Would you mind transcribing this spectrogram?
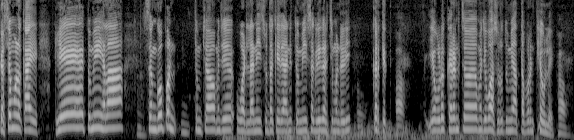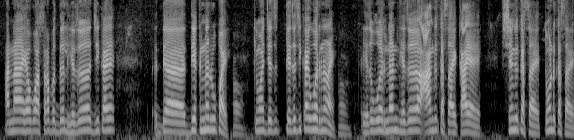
कशामुळं काय? हे तुम्ही ह्याला संगोपन तुमच्या म्हणजे वडिलांनी सुद्धा केले आणि तुम्ही सगळी घरची मंडळी हो. करते हा. एवढं करंटचं म्हणजे वासरू तुम्ही आतापर्यंत ठेवलंय. हा. आणि ह्या वासराबद्दल ह्याचं जी काय द- देखणं रूप आहे हा. किंवा ज्याचं त्याचं जे काय वर्णन आहे हा. ह्याचं वर्णन ह्याचं अंग कसं आहे काय आहे शेंग कसा आहे तोंड कसं आहे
